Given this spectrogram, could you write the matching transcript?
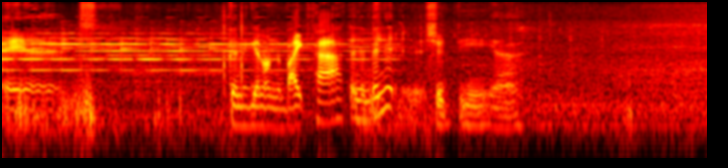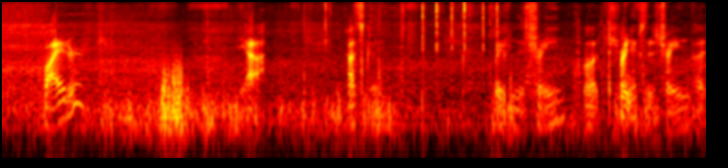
And gonna get on the bike path in a minute, and it should be uh, quieter. Yeah, that's good. Away from the train. Well, it's right next to the train, but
